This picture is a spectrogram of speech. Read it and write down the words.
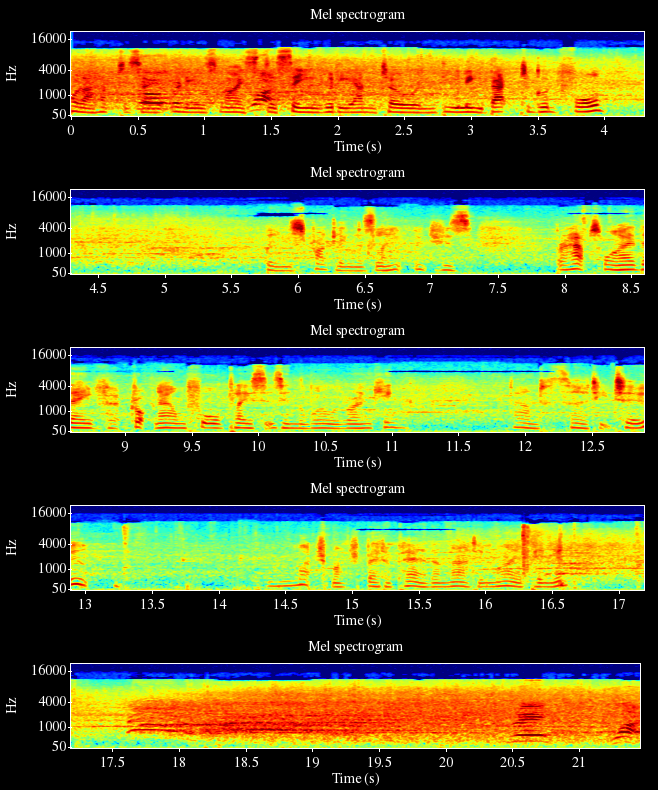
Well, I have to say, it really is nice to see Widianto and Dili back to good form. Been struggling as late, which is perhaps why they've dropped down four places in the world ranking, down to 32. Much, much better pair than that, in my opinion. Three, one.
